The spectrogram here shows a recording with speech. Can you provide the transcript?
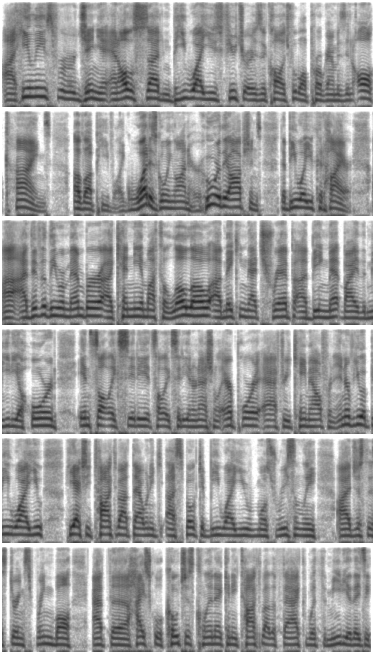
uh, he leaves for Virginia, and all of a sudden, BYU's future as a college football program is in all kinds of upheaval. Like, what is going on here? Who are the options that BYU could hire? Uh, I vividly remember uh, Ken Niumatalolo uh, making that trip, being met by the media horde in Salt Lake City at Salt Lake City International Airport after he came out for an interview at BYU. He actually talked about that when he spoke at BYU most recently, just this during spring ball at the high high school coaches clinic, and he talked about the fact with the media, they say,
